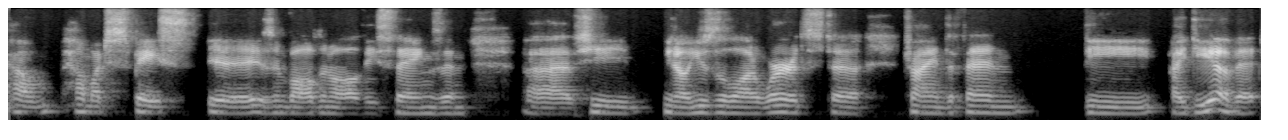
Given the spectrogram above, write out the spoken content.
how how much space is involved in all of these things. And uh, she you know uses a lot of words to try and defend the idea of it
